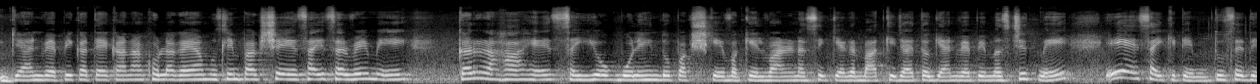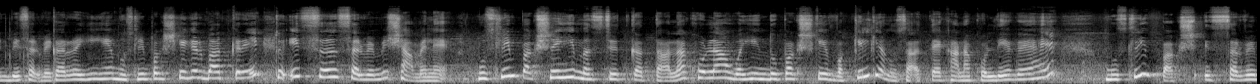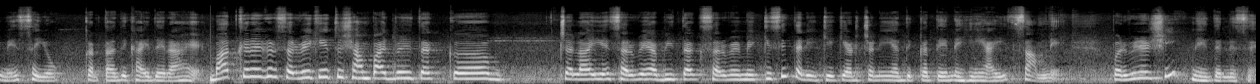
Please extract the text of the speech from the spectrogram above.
ज्ञान व्यापी का तहखाना खोला गया। मुस्लिम पक्ष एसआई सर्वे में कर रहा है सहयोग, बोले हिंदू पक्ष के वकील वाराणसी की। अगर बात की जाए तो ज्ञान व्यापी मस्जिद में एएसआई की टीम दूसरे दिन भी सर्वे कर रही है। मुस्लिम पक्ष की अगर बात करें तो इस सर्वे में शामिल है। मुस्लिम पक्ष ने ही मस्जिद का ताला खोला। वही हिंदू पक्ष के वकील के अनुसार तहखाना खोल दिया गया है। मुस्लिम पक्ष इस सर्वे में सहयोग करता दिखाई दे रहा है। बात करें अगर सर्वे की तो शाम पाँच बजे तक चला ये सर्वे अभी तक। सर्वे में किसी तरीके की अड़चने या दिक्कतें नहीं आई सामने। परवीन सिंह नई दिल्ली से।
